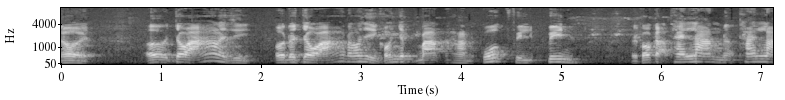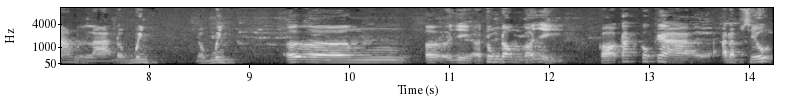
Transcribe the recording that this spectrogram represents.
Rồi ở châu Á là gì? Ở đây châu Á đó gì có Nhật Bản Hàn Quốc Philippines rồi có cả Thái Lan nữa. Thái Lan là đồng minh đồng minh ở, ở, ở gì? Ở Trung Đông có gì? Có các quốc gia Ả Rập Xê Út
